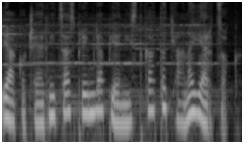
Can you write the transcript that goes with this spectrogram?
Jako Černica spremlja pianistka Tatjana Jercok.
